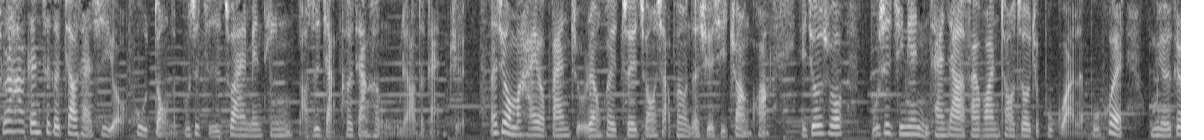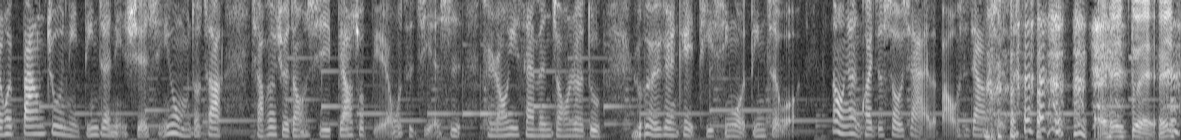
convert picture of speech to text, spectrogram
就让他跟这个教材是有互动的，不是只是坐在那边听老师讲课这样很无聊的感觉。而且我们还有班主任会追踪小朋友的学习状况，也就是说，不是今天你参加了 Five One Talk 之后就不管了，不会。我们有一个人会帮助你盯着你学习，因为我们都知道小朋友学东西，不要说别人，我自己也是很容易三分钟热度。如果有一个人可以提醒我盯着我，那我应该很快就瘦下来了吧？我是这样觉得。哎、对，哎、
